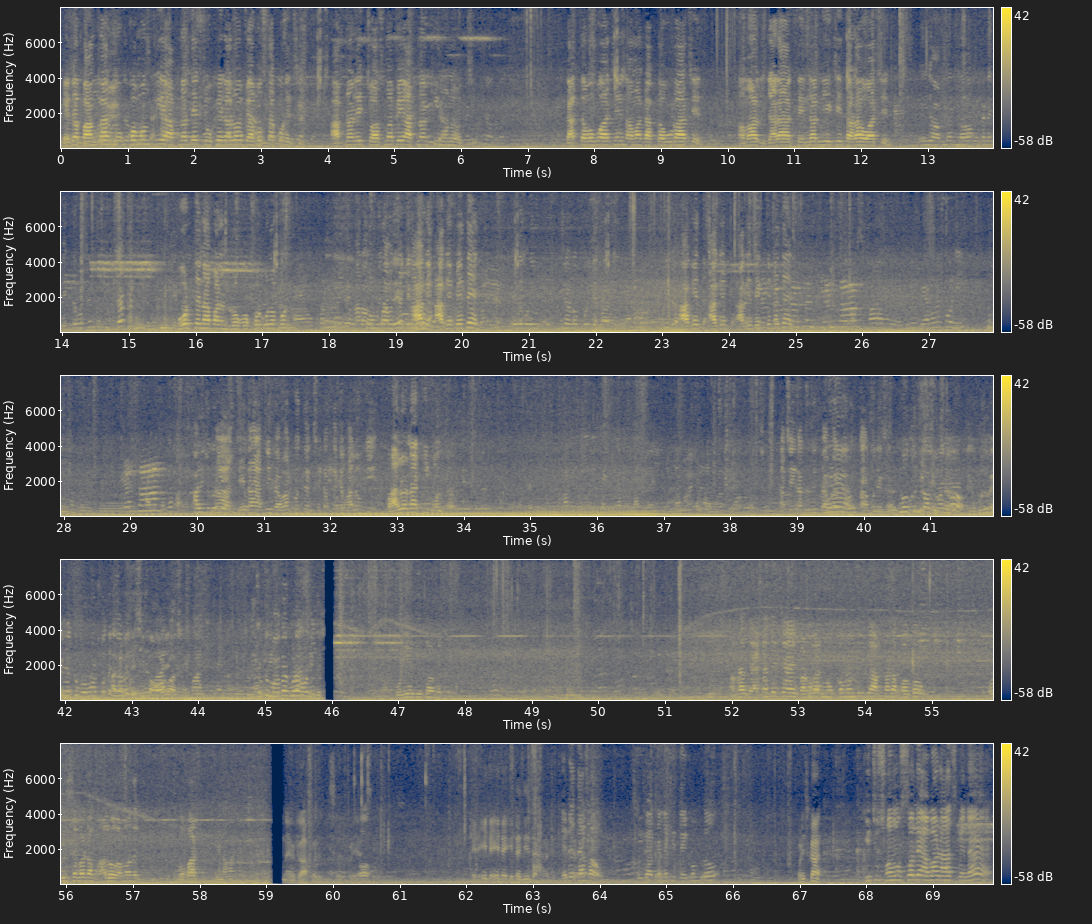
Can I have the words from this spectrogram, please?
এটা বাংলার মুখ্যমন্ত্রী আপনাদের চোখের আলোয় ব্যবস্থা করেছে। আপনার এই চশমা পেয়ে আপনার কি মনে হচ্ছে? ডাক্তারবাবু আছেন আমার ডাক্তারবাবুরা আছেন আমার যারা টেন্ডার নিয়েছে তারাও আছেন। এই যে আপনার নাম এখানে দেখতে পাচ্ছেন তো ঠিকঠাক? পড়তে না পারেন রোগ অক্ষরগুলো আগে আগে পেতেন? আগে আগে আগে দেখতে পেতেন ব্যবহার করি খালি চোখে না, যেটা আপনি ব্যবহার করতেন সেটার থেকে ভালো কি? ভালো না কি বলতে হবে? আচ্ছা হবে। একটু মাথা ঘোরা পড়িয়ে দিতে হবে। আমরা দেখাতে চাই বাংলার মুখ্যমন্ত্রীকে আপনারা কত পরিষেবাটা ভালো আমাদের গোঘাট না ওটা আপাতত বিষয়ের উপরে ও, আছে। এটা- এটা এটা এটা দিয়ে দেখা এটা দেখাও। ঠিক আছে নাকি দেখুন তো। পরিষ্কার? কিছু সমস্যা হলে আবার আসবেন হ্যাঁ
